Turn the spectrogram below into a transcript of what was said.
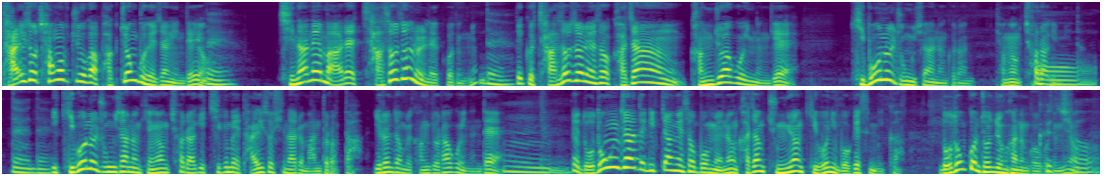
다이소 창업주가 박정부 회장인데요. 네. 지난해 말에 자서전을 냈거든요. 네. 근데 그 자서전에서 가장 강조하고 있는 게 기본을 중시하는 그런 경영 철학입니다. 어, 네, 네. 이 기본을 중시하는 경영 철학이 지금의 다이소 신화를 만들었다. 이런 점을 강조를 하고 있는데 음. 근데 노동자들 입장에서 보면은 가장 중요한 기본이 뭐겠습니까? 노동권 존중하는 거거든요. 그렇죠.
